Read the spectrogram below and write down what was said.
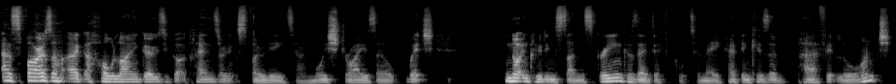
As far as a, like a whole line goes, you've got a cleanser, an exfoliator, and moisturizer, which, not including sunscreen because they're difficult to make, I think is a perfect launch.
